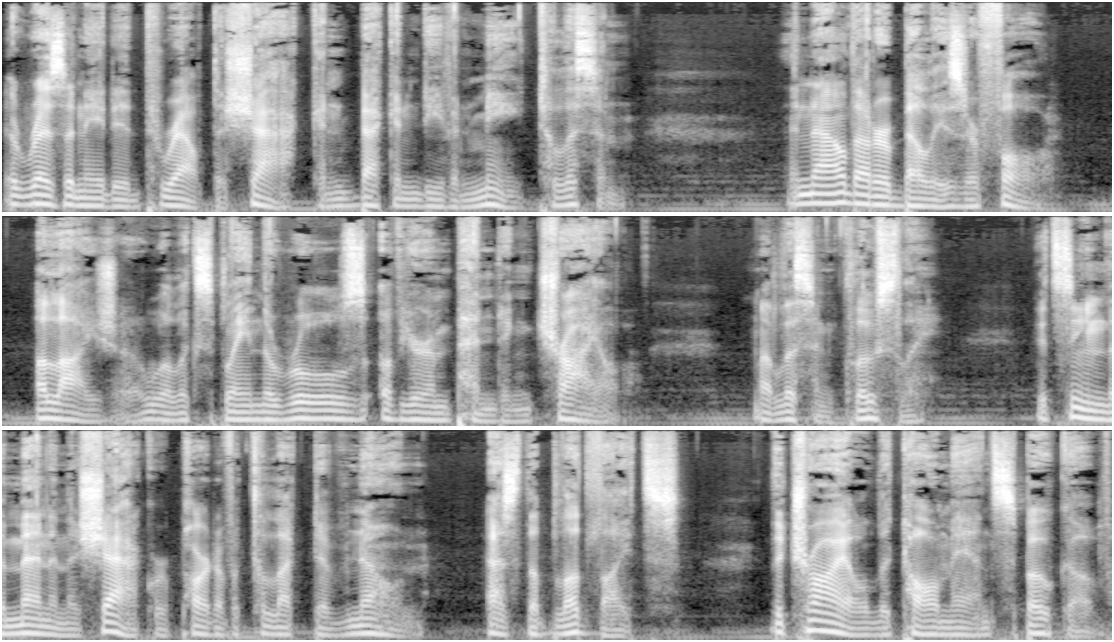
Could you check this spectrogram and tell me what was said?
It resonated throughout the shack and beckoned even me to listen. And now that our bellies are full, Elijah will explain the rules of your impending trial. But listen closely. It seemed the men in the shack were part of a collective known as the Bloodlights. The trial the tall man spoke of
